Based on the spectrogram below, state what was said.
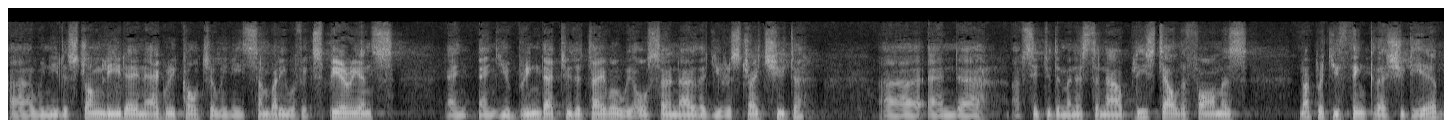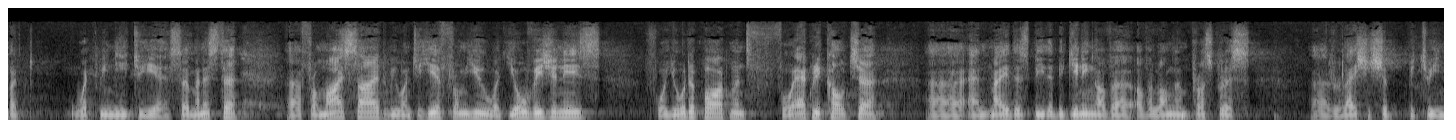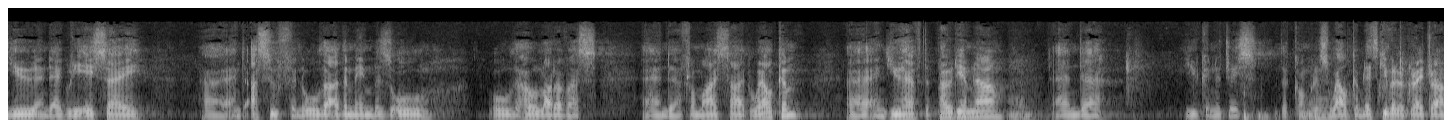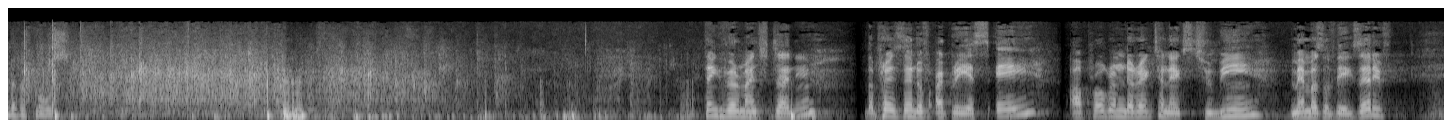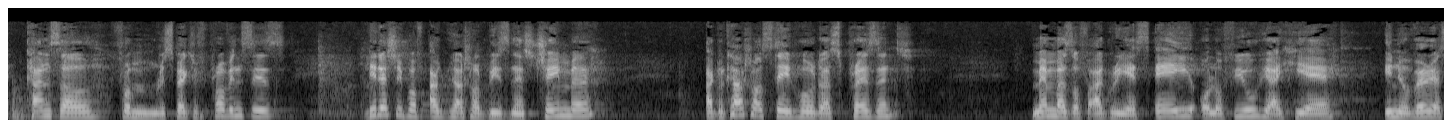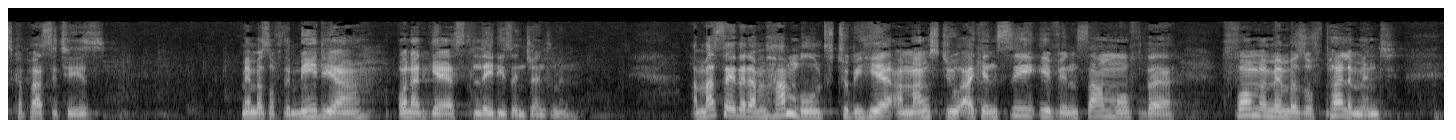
uh, we need a strong leader in agriculture. We need somebody with experience, and, and you bring that to the table. We also know that you're a straight shooter. Uh, and uh, I've said to the minister now, please tell the farmers not what you think they should hear, but what we need to hear. So, Minister, uh, from my side, we want to hear from you what your vision is for your department, for agriculture, uh, and may this be the beginning of a, of a long and prosperous relationship between you and Agri SA uh, and ASUF and all the other members, all, all the whole lot of us. And uh, from my side, welcome. Uh, and you have the podium now, and uh, you can address the Congress. Welcome. Let's give it a great round of applause. Thank you very much, Danny. The President of Agri SA, our Program Director next to me, members of the Executive Council from respective provinces, leadership of Agricultural Business Chamber, agricultural stakeholders present, members of Agri SA, all of you who are here in your various capacities, members of the media, honored guests, ladies and gentlemen. I must say that I'm humbled to be here amongst you. I can see even some of the former members of parliament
